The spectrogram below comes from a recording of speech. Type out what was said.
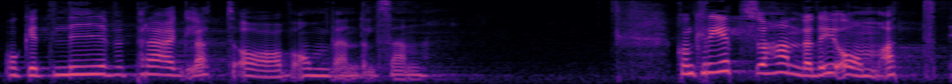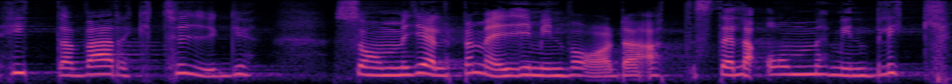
och ett liv präglat av omvändelsen. Konkret så handlar det om att hitta verktyg som hjälper mig i min vardag att ställa om min blick.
